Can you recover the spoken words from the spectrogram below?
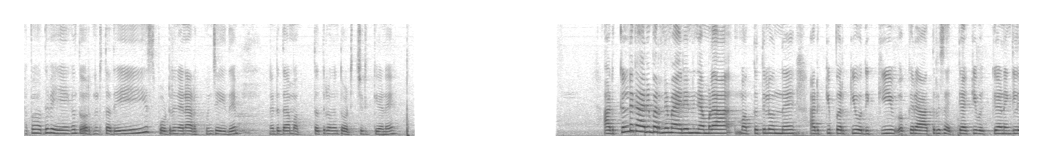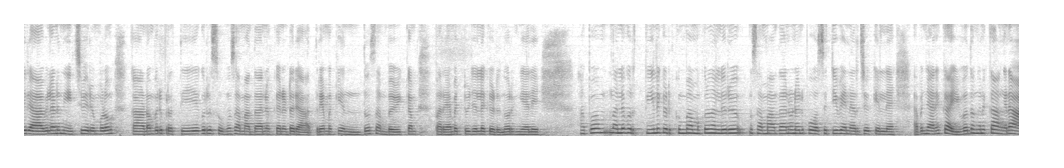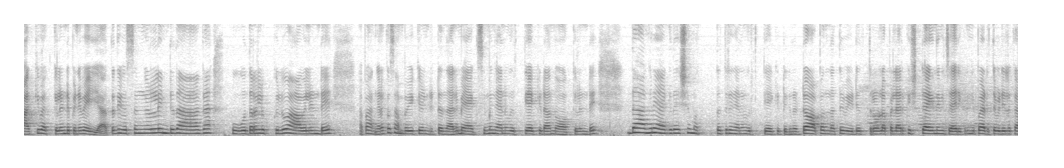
അപ്പോൾ അത് വേഗം തുറന്നെടുത്ത് അതേ സ്പോട്ടിൽ ഞാൻ അടക്കും ചെയ്ത്. എന്നിട്ട് ഇതാ മൊത്തത്തിലൊന്ന് തുടച്ചെടുക്കുകയാണ് അടുക്കളന്റെ കാര്യം പറഞ്ഞ മാതിരി തന്നെ നമ്മൾ ആ മൊത്തത്തിലൊന്ന് അടുക്കി പെറുക്കി ഒതുക്കി ഒക്കെ രാത്രി സെറ്റാക്കി വെക്കുകയാണെങ്കിൽ രാവിലെയാണ് നീച്ച് വരുമ്പോഴും കാണുമ്പോൾ ഒരു പ്രത്യേക ഒരു സുഖം സമാധാനമൊക്കെ കേട്ടോ രാത്രി നമുക്ക് എന്തോ സംഭവിക്കാം. പറയാൻ പറ്റൂലല്ലോ. കിടന്നുറങ്ങിയാൽ അപ്പം നല്ല വൃത്തിയിൽ കിടക്കുമ്പോൾ നമുക്ക് നല്ലൊരു സമാധാനമാണ് ഒരു പോസിറ്റീവ് എനർജി ഒക്കെ അല്ലേ? അപ്പം ഞാൻ കഴിവതും അങ്ങനെയൊക്കെ അങ്ങനെ ആക്കി വെക്കലുണ്ട്. പിന്നെ വയ്യാത്ത ദിവസങ്ങളിൽ എന്റെതാകെ കൂതറ ലുക്കിലും ആവലുണ്ട്. അപ്പോൾ അങ്ങനെയൊക്കെ സംഭവിക്കലുണ്ട് കേട്ടോ എന്നാലും മാക്സിമം ഞാൻ വൃത്തിയാക്കിയിടാൻ നോക്കലുണ്ട്. ഇതാ അങ്ങനെ ഏകദേശം മൊത്തത്തിൽ ഞാൻ വൃത്തിയാക്കിയിട്ടിരിക്കുന്നു കേട്ടോ അപ്പോൾ ഇന്നത്തെ വീഡിയോ ഇത്രയുള്ളൂ അപ്പോൾ എല്ലാവർക്കും ഇഷ്ടമായി എന്ന് വിചാരിക്കുന്നു. ഇനിയിപ്പോൾ അടുത്ത വീഡിയോയിൽ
